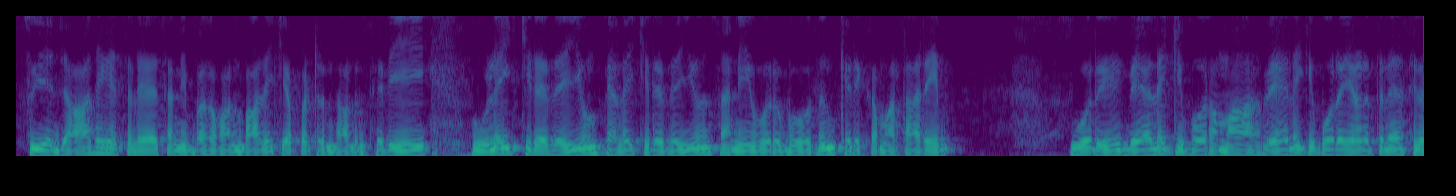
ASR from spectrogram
சுய ஜாதகத்தில் சனி பகவான் பாதிக்கப்பட்டிருந்தாலும் சரி உழைக்கிறதையும் பிழைக்கிறதையும் சனி ஒருபோதும் கெடுக்க மாட்டார். ஒரு வேலைக்கு போகிறோமா வேலைக்கு போகிற இடத்துல சில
